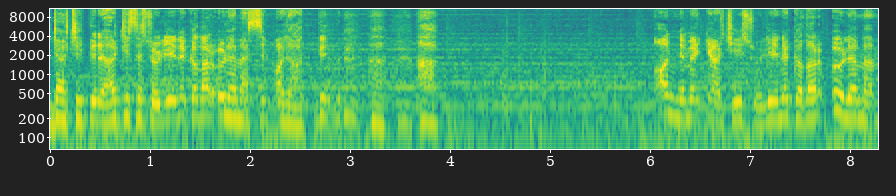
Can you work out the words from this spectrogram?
Gerçekleri herkese söyleyene kadar ölemezsin Alaaddin. Anneme gerçeği söyleyene kadar ölemem.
